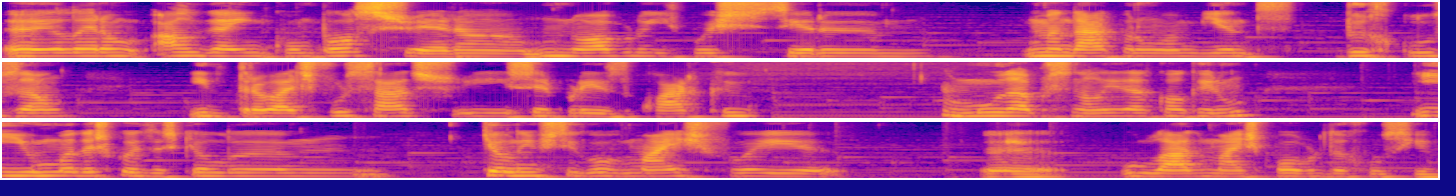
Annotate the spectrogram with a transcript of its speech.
eh, ele era alguém com posses, era um nobre e depois ser mandado para um ambiente de reclusão e de trabalhos forçados e ser preso. Claro que muda a personalidade de qualquer um. E uma das coisas que ele, que ele investigou mais foi uh, o lado mais pobre da Rússia.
